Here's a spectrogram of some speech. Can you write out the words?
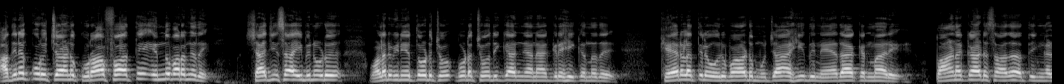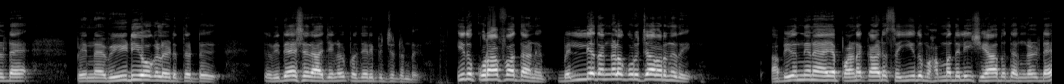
അതിനെക്കുറിച്ചാണ് ഖുറാഫാത്ത് എന്ന് പറഞ്ഞത്. ഷാജി സാഹിബിനോട് വളരെ വിനയത്തോട് കൂടെ ചോദിക്കാൻ ഞാൻ ആഗ്രഹിക്കുന്നത്. കേരളത്തിലെ ഒരുപാട് മുജാഹിദ് നേതാക്കന്മാർ പാണക്കാട് സാദാത്യങ്ങളുടെ പിന്നെ വീഡിയോകൾ എടുത്തിട്ട് വിദേശ രാജ്യങ്ങൾ പ്രചരിപ്പിച്ചിട്ടുണ്ട്. ഇത് ഖുറാഫാത്താണ്. വലിയ തങ്ങളെക്കുറിച്ചാണ് പറഞ്ഞത്. അഭിവന്യനായ പാണക്കാട് സയ്യിദ് മുഹമ്മദ് അലി ഷിഹാബ് തങ്ങളുടെ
